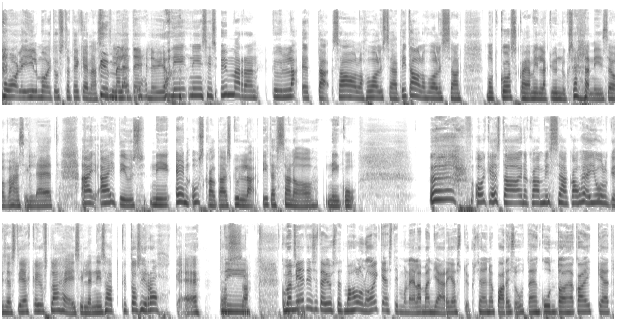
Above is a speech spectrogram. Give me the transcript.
puoli-ilmoitusta tekemässä. Kymmenen että- tehnyt jo. Niin, niin siis ymmärrän kyllä, että saa olla huolissaan ja pitää olla huolissaan, mutta koska ja millä kynnyksellä, niin se on vähän silleen, että äi, äitiys, niin en uskaltaisi kyllä itse sanoa niin kuin, äh, oikeastaan ainakaan missään kauhean julkisesti, ehkä just läheisille, niin sä oot kyllä tosi rohkea tossa. Niin. Kun mä Et sä- mietin sitä just, että mä haluan oikeasti mun elämän järjestykseen ja parisuhteen kuntoon ja kaikkea, että,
